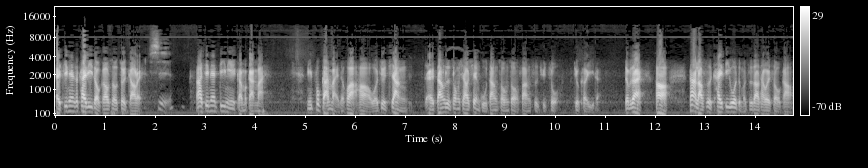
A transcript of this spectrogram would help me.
哎，今天是开低走高收最高嘞。是。那今天低你敢不敢买？你不敢买的话，哈，我就像，哎，当日冲销现股当冲这种方式去做就可以了，对不对？啊，那老师开低我怎么知道它会收高？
